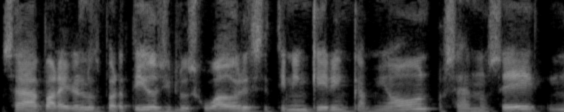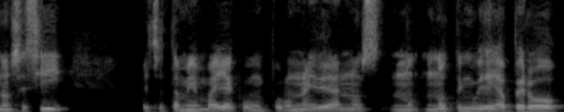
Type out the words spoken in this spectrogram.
o sea, para ir a los partidos y los jugadores se tienen que ir en camión, o sea, no sé, no sé si esto también vaya como por una idea, no, no, tengo idea, pero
